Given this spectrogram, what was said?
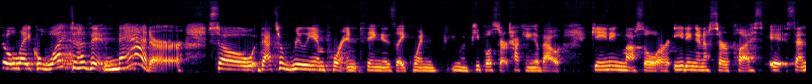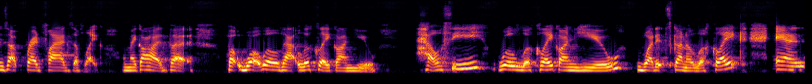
So like, what does it matter? So that's a really important thing is like when, when people start talking about gaining muscle or eating in a surplus, it sends up red flags of like, oh my God, but But what will that look like on you? healthy will look like on you, what it's going to look like. And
